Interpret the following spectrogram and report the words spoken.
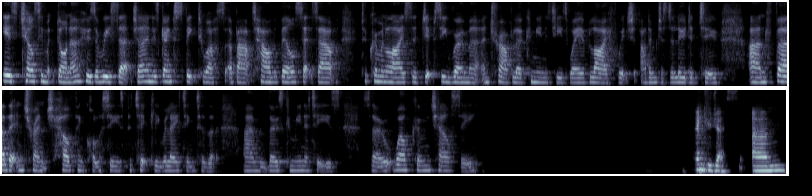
is Chelsea McDonagh, who's a researcher and is going to speak to us about how the bill sets out to criminalise the Gypsy, Roma, and traveller communities' way of life, which Adam just alluded to, and further entrench health inequalities, particularly relating to the, um, those communities. So, welcome, Chelsea. Thank you, Jess. Um,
